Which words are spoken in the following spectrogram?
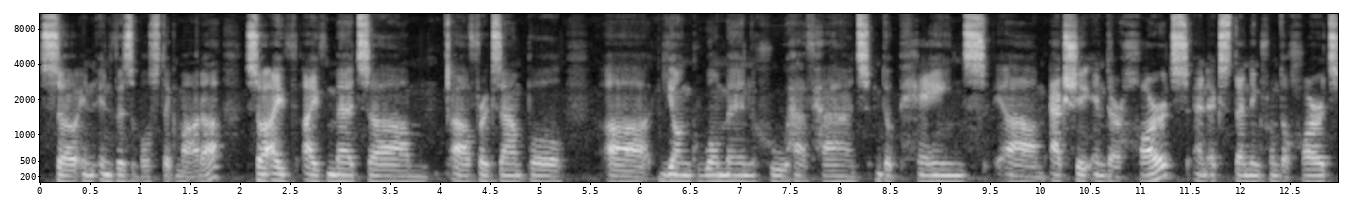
So in invisible stigmata. So I've I've met, um, uh, for example, uh, young women who have had the pains um, actually in their hearts and extending from the heart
